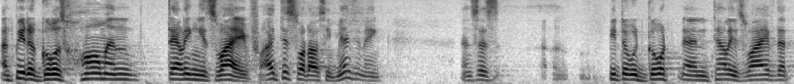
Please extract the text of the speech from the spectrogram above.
and Peter goes home and telling his wife, I, this is what I was imagining, and says, uh, Peter would go and tell his wife that,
